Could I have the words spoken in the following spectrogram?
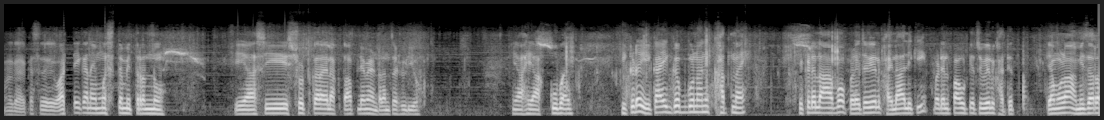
बघा कसं वाटतंय का नाही मस्त मित्रांनो. हे अशी शूट करायला लागतो आपल्या मेंढरांचा व्हिडिओ हे आहे अक्कूबाई इकडं हे काय गपगुणाने खात नाही. इकडे ला भोपळ्याचं वेल खायला आले की पडेल पावट्याचं वेल खात्यात. त्यामुळं आम्ही जरा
